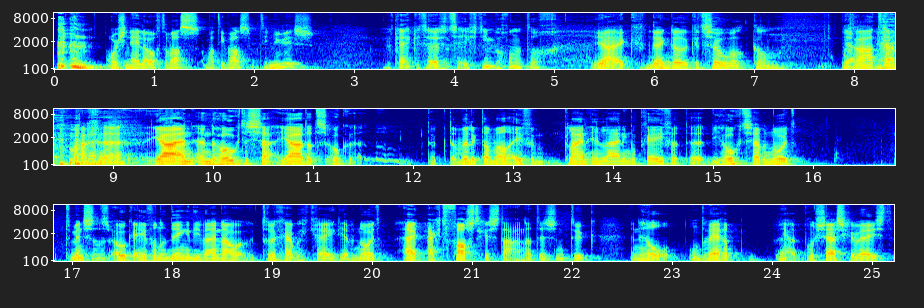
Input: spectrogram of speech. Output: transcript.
originele hoogte was, wat die was, wat die nu is. We kijken, 2017 begonnen toch? ja, ik denk dat ik het zo wel kan Ja. praat heb. Maar eh, ja, en, en de hoogtes, ja, dat is ook... eh, dat- Daar wil ik dan wel even een kleine inleiding op geven. De- die hoogtes hebben nooit... Tenminste, dat is ook een van de dingen die wij nou terug hebben gekregen. Die hebben nooit e- echt vastgestaan. Het is natuurlijk een heel ontwerpproces Ja. geweest.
